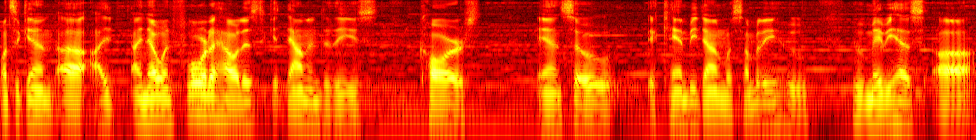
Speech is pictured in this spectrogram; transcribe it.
Once again, uh, I, I know in Florida how it is to get down into these cars, and so it can be done with somebody who, who maybe has uh,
